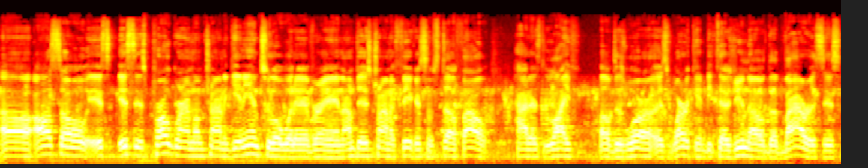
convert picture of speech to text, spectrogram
Uh, also, it's it's this program I'm trying to get into or whatever, and I'm just trying to figure some stuff out how this life of this world is working because you know the virus is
